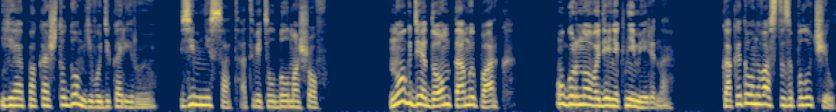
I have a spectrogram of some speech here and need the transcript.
Я пока что дом его декорирую, зимний сад, ответил Балмашов. Ну где дом, там и парк. У Гурнова денег немерено. Как это он вас-то заполучил?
